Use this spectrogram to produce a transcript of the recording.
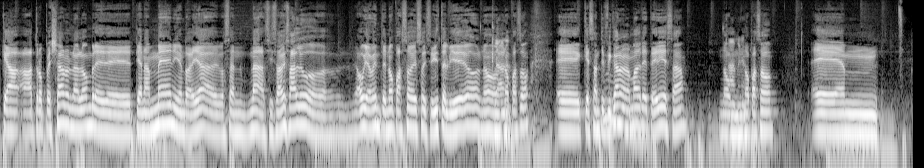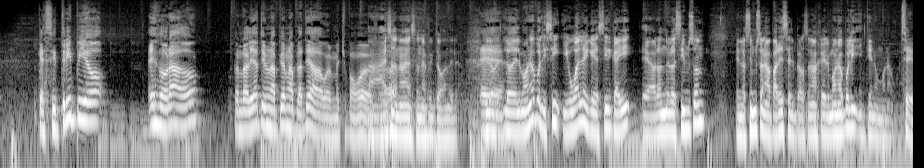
que atropellaron al hombre de Tiananmen y en realidad, o sea, nada, si sabes algo, obviamente no pasó eso y si viste el video, no, Claro. no pasó. Eh, que santificaron a la madre Teresa, no, Ah, no pasó. Eh, que Citripio es dorado, pero en realidad tiene una pierna plateada, bueno, me chupa un huevo. Ah, eso, no es un efecto Mandela. Eh. Lo, lo del Monopoly sí, igual hay que decir que ahí, eh, hablando de los Simpsons, en los Simpsons aparece el personaje del Monopoly y tiene un Monopoly. Sí.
